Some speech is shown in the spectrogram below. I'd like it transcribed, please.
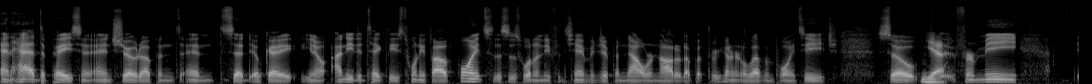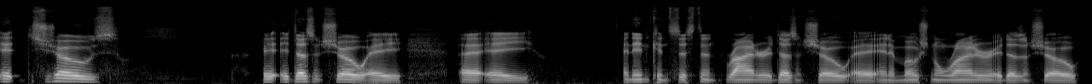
and had the pace and, and showed up and and said, okay, you know, I need to take these 25 points. This is what I need for the championship, and now we're knotted up at 311 points each. So yeah. Uh, for me, it shows. It, it doesn't show a, a, a an inconsistent rider. It doesn't show a, an emotional rider. It doesn't show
